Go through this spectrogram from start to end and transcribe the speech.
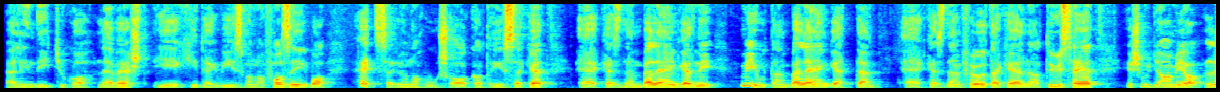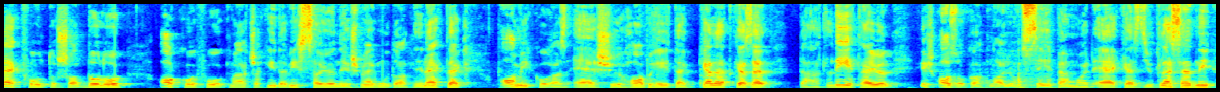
Elindítjuk a levest, jéghideg víz van a fazékba, egyszerűen a hús alkatrészeket elkezdem beleengedni, miután beleengedtem, elkezdem föltekelni a tűzhelyet, és ugye ami a legfontosabb dolog, akkor fogok már csak ide visszajönni és megmutatni nektek, amikor az első habréteg keletkezett, tehát létrejön, és azokat nagyon szépen majd elkezdjük leszedni,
